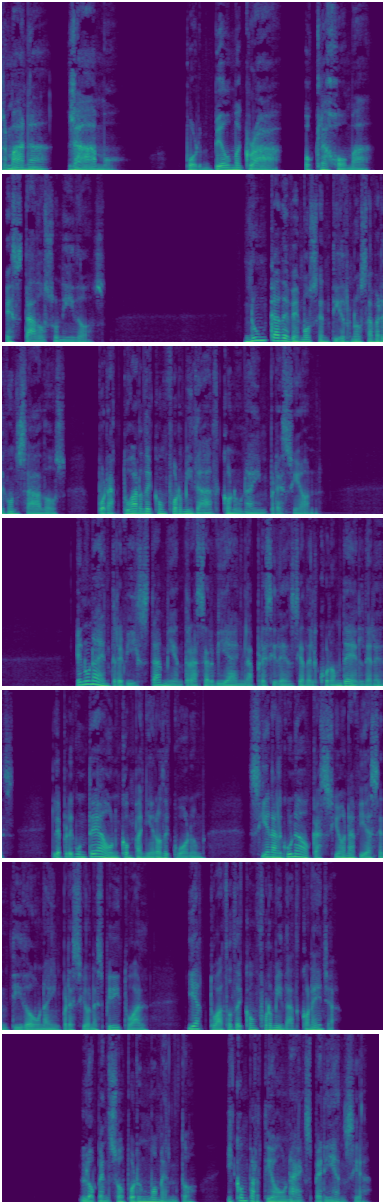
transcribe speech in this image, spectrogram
Hermana, la amo. Por Bill McGrath, Oklahoma, Estados Unidos. Nunca debemos sentirnos avergonzados por actuar de conformidad con una impresión. En una entrevista mientras servía en la presidencia del Quórum de Élderes, le pregunté a un compañero de Quórum si en alguna ocasión había sentido una impresión espiritual y actuado de conformidad con ella. Lo pensó por un momento y compartió una experiencia.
